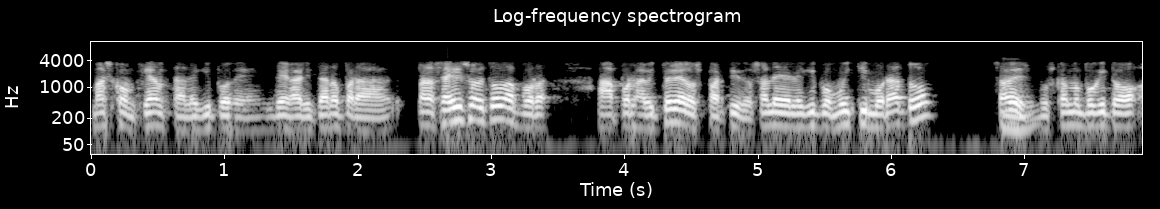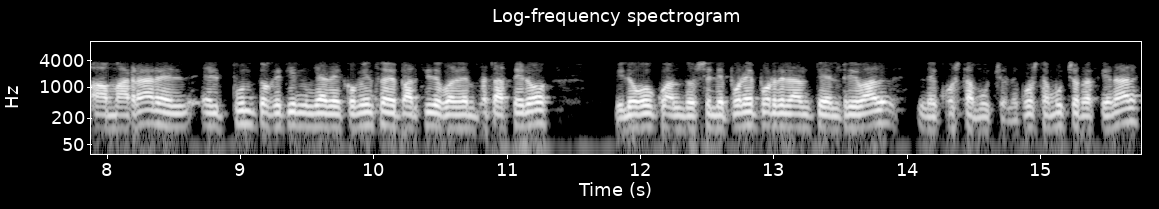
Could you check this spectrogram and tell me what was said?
más confianza al equipo de, de Garitano para, para salir sobre todo a por, a por la victoria de los partidos. Sale el equipo muy timorato, ¿sabes? Buscando un poquito amarrar el, el punto que tienen ya de comienzo de partido con el empate a cero y luego cuando se le pone por delante el rival le cuesta mucho, le cuesta mucho reaccionar.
